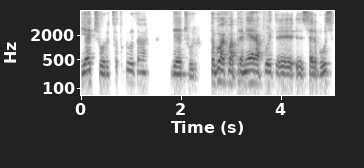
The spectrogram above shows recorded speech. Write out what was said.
wieczór, co to był za wieczór? To była chyba premiera płyty y, Servus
